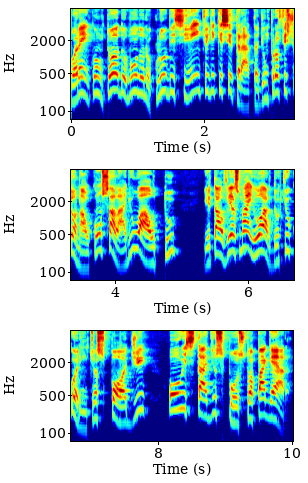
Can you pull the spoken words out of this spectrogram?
Porém, com todo mundo no clube ciente de que se trata de um profissional com salário alto e talvez maior do que o Corinthians pode ou está disposto a pagar.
